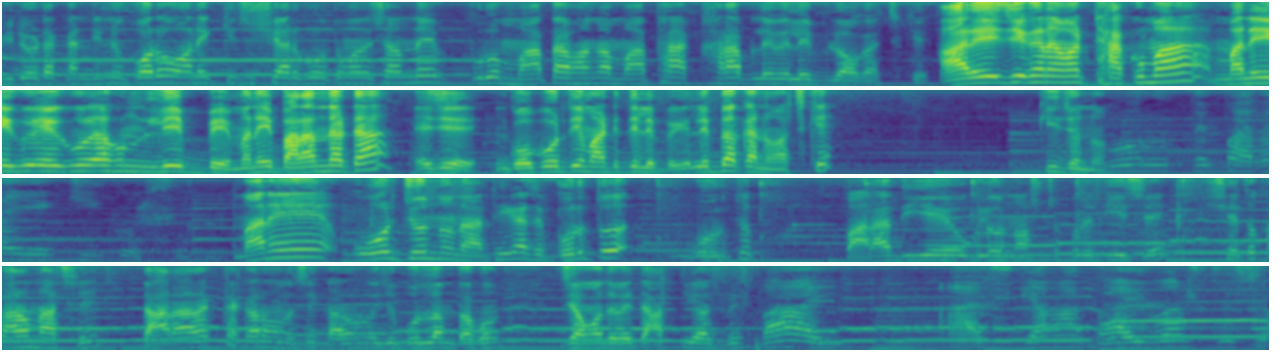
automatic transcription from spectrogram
ভিডিওটা কন্টিনিউ করো, অনেক কিছু শেয়ার করো তোমাদের সামনে। পুরো মাথা ভাঙা, মাথা খারাপ লেভেলের ব্লগ আজকে। আর এই যেখানে আমার ঠাকুমা মানে এগুলো এখন লেপবে মানে এই বারান্দাটা, এই যে গোবর দিয়ে মাটিতে লেপবে, লেপবা কেন আজকে? কি জন্য? মানে ওর জন্য না, ঠিক আছে? গরু তো গরু তো পাড়া দিয়ে ওগুলো নষ্ট করে দিয়েছে, সে তো কারণ আছে। তার আর একটা কারণ আছে, কারণ ওই যে বললাম তখন যে আমাদের বাড়িতে আত্মীয় আসবে। ভাই আজকে আমার ভাই বাসতেছে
